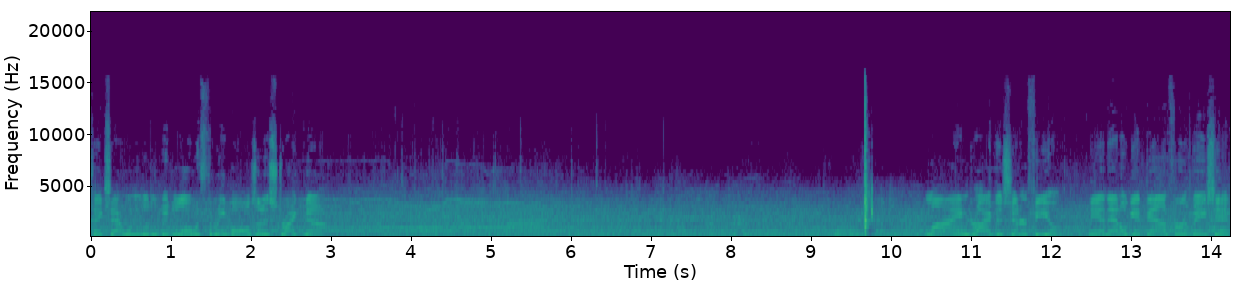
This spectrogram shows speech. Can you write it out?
Takes that one a little bit low. Three balls and a strike now. Line drive to center field. And that'll get down for a base hit.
